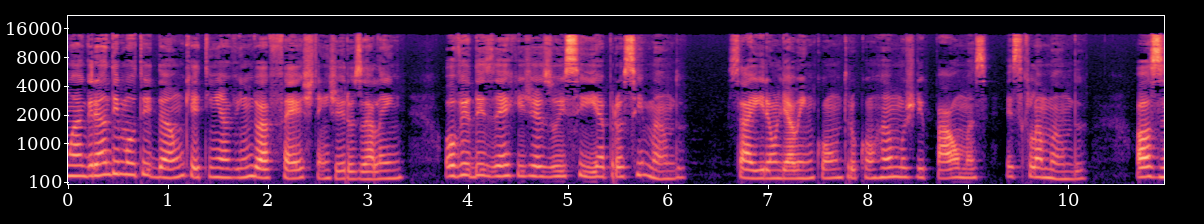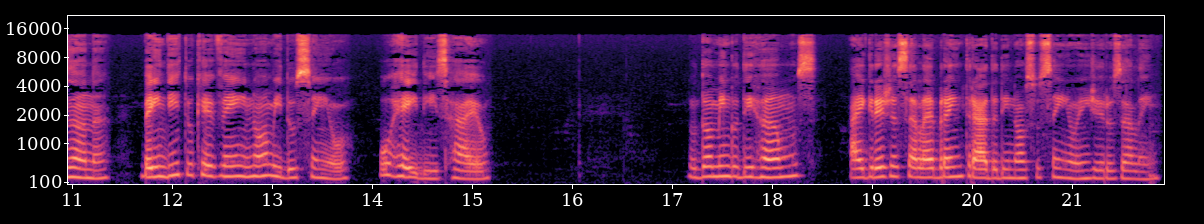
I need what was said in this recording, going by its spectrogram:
Uma grande multidão que tinha vindo à festa em Jerusalém ouviu dizer que Jesus se ia aproximando. Saíram-lhe ao encontro com ramos de palmas, exclamando: Hosana, bendito que vem em nome do Senhor, o Rei de Israel. No domingo de Ramos, a igreja celebra a entrada de Nosso Senhor em Jerusalém.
